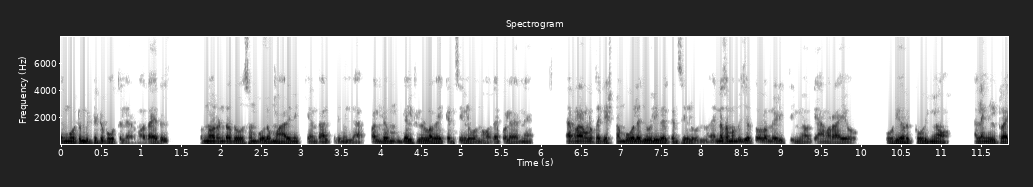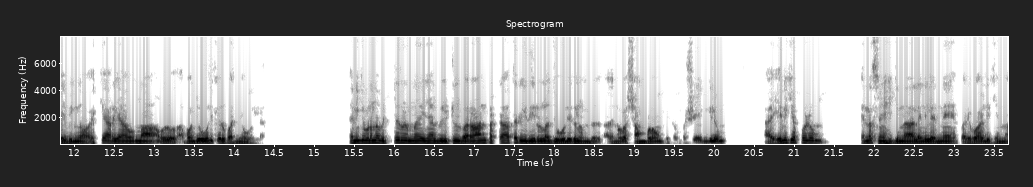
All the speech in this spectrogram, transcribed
എങ്ങോട്ടും വിട്ടിട്ട് പോകത്തില്ലായിരുന്നു. അതായത് ഒന്നോ രണ്ടോ ദിവസം പോലും മാറി നിൽക്കാൻ താല്പര്യമില്ല. പലരും ഗൾഫിലുള്ള വേക്കൻസികൾ വന്നു. അതേപോലെ തന്നെ എറണാകുളത്തേക്ക് ഇഷ്ടംപോലെ ജോലി വേക്കൻസികൾ വന്നു. എന്നെ സംബന്ധിച്ചിടത്തോളം എഡിറ്റിങ്ങോ ക്യാമറയോ ഓഡിയോ റെക്കോർഡിങ്ങോ അല്ലെങ്കിൽ ഡ്രൈവിങ്ങോ ഒക്കെ അറിയാവുന്ന ഒരു അപ്പം ജോലിക്കൊരു പഞ്ഞവുമില്ല. എനിക്ക് ഇവിടുന്ന് വിറ്റ് നിന്ന് കഴിഞ്ഞാൽ വീട്ടിൽ വരാൻ പറ്റാത്ത രീതിയിലുള്ള ജോലികളുണ്ട്. അതിനുള്ള ശമ്പളവും കിട്ടും. പക്ഷേ എങ്കിലും എനിക്കെപ്പോഴും എന്നെ സ്നേഹിക്കുന്ന അല്ലെങ്കിൽ എന്നെ പരിപാലിക്കുന്ന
